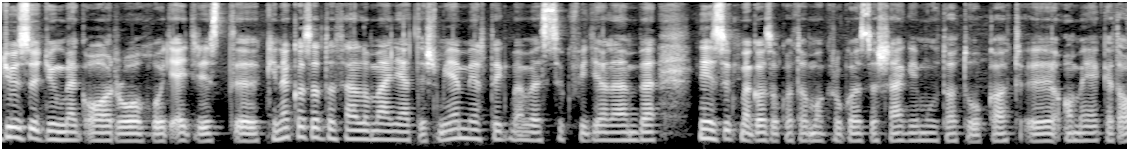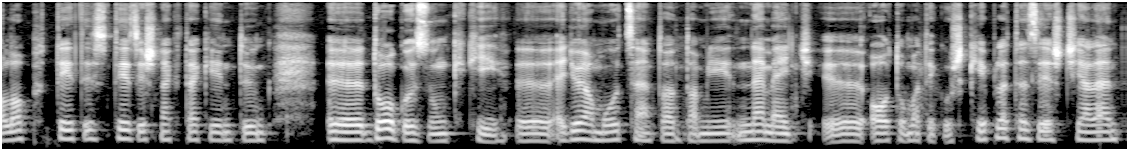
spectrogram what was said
győződjünk meg arról, hogy egyrészt kinek az adatállományát és milyen mértékben vesszük figyelembe, nézzük meg azokat a makrogazdasági mutatókat, amelyeket alaptézisnek tekintünk, dolgozzunk ki egy olyan módszertant, ami nem egy automatikus képletezést jelent,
